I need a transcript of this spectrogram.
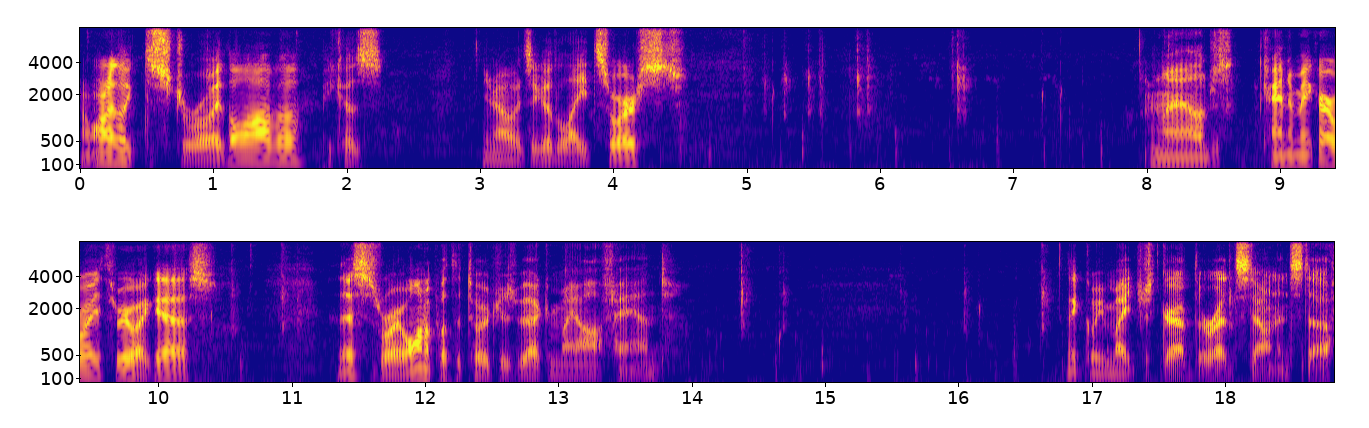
I don't want to like destroy the lava because you know it's a good light source. Well, just kind of make our way through, I guess. This is where I want to put the torches back in my offhand. I think we might just grab the redstone and stuff.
